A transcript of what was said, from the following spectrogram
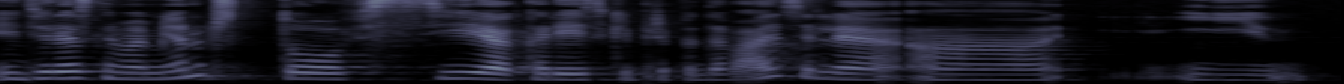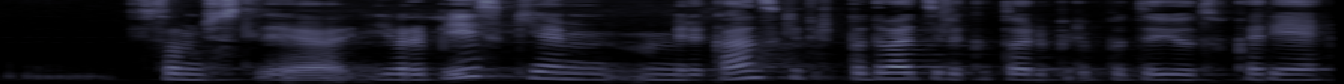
интересный момент, что все корейские преподаватели э, и в том числе европейские, американские преподаватели, которые преподают в Корее,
